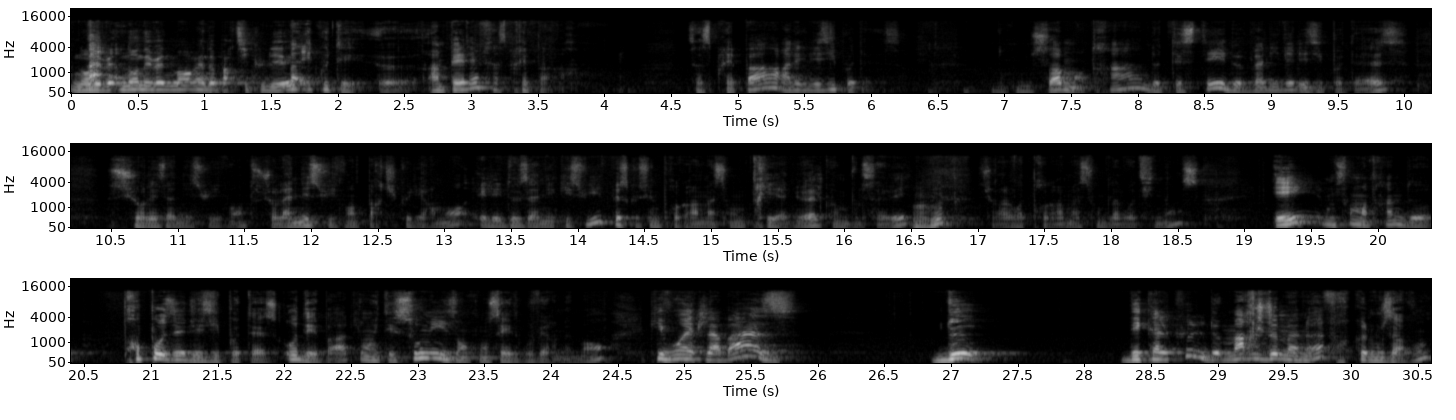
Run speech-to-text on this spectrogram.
Non, éve- non événement, rien de particulier? Bah, écoutez, euh, un PLF, ça se prépare. Ça se prépare avec des hypothèses. Donc, nous sommes en train de tester et de valider les hypothèses sur les années suivantes, sur l'année suivante particulièrement, et les deux années qui suivent, parce que c'est une programmation triannuelle, comme vous le savez, sur la loi de programmation de la loi de finances. Et nous sommes en train de proposer des hypothèses au débat qui ont été soumises en Conseil de gouvernement, qui vont être la base de des calculs de marge de manœuvre que nous avons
